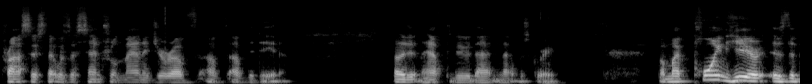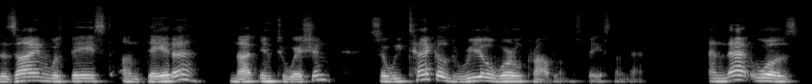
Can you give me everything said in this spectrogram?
process that was a central manager of, of, of the data. But I didn't have to do that, and that was great. But my point here is the design was based on data, not intuition. So we tackled real world problems based on that. And that was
